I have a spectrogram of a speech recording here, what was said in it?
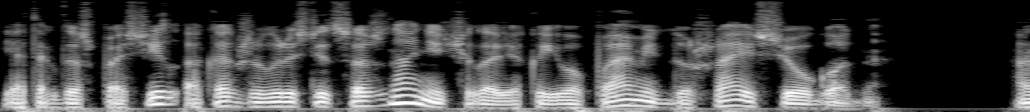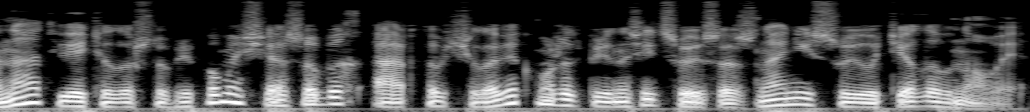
Я тогда спросил, а как же вырастет сознание человека, его память, душа и все угодно. Она ответила, что при помощи особых артов человек может переносить свое сознание из своего тела в новое.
